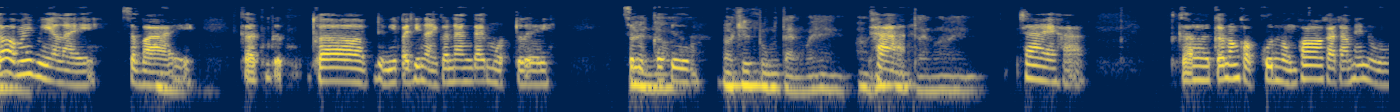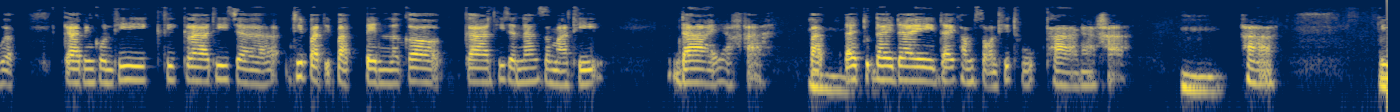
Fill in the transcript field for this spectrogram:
ก็ไม่มีอะไรสบาย ก็ก็เดี๋ยวนี้ไปที่ไหนก็นั่งได้หมดเลย สรุปก็คือเราคิดปรุงแต่งไว้ค่ะปรุงแต่งไว้ใช่ค่ะ ก็ก็ต้องขอบคุณหลวงพ่อค่ะทำให้หนูแบบ กลายเป็นคนที่ที่กล้าที่จะที่ปฏิบัติเป็นแล้วก็กล้าที่จะนั่งสมาธิได้อะค่ะแบบได้ได้ได้ได้คำสอนที่ถูกทางอะค่ะ อืมค่ะมี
